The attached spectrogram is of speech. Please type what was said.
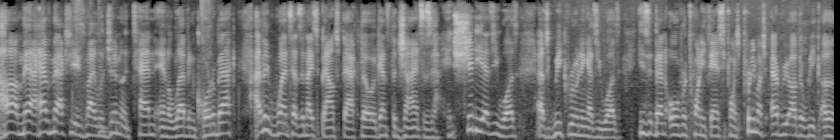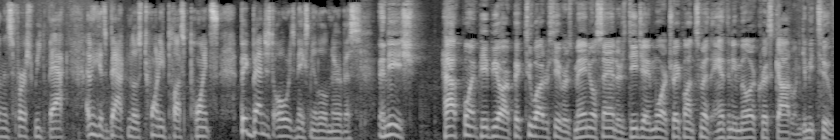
Uh, man, I have him actually as my legitimately 10 and 11 quarterback. I think Wentz has a nice bounce back, though, against the Giants. As shitty as he was, as week ruining as he was, he's been over 20 fantasy points pretty much every other week other than his first week back. I think he gets back from those 20 plus points. Big Ben just always makes me a little nervous. Anish, half point PPR. Pick two wide receivers: Manuel Sanders, DJ Moore, Tre'Quan Smith, Anthony Miller, Chris Godwin. Give me two.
